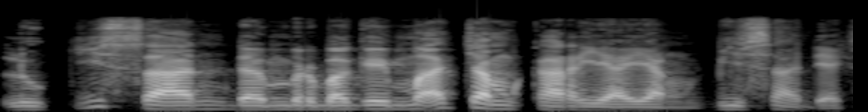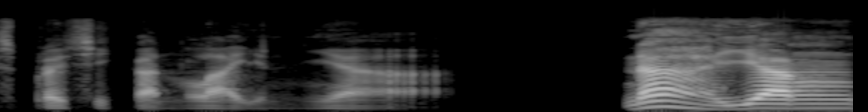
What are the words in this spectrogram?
lukisan, dan berbagai macam karya yang bisa diekspresikan lainnya. Nah, yang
